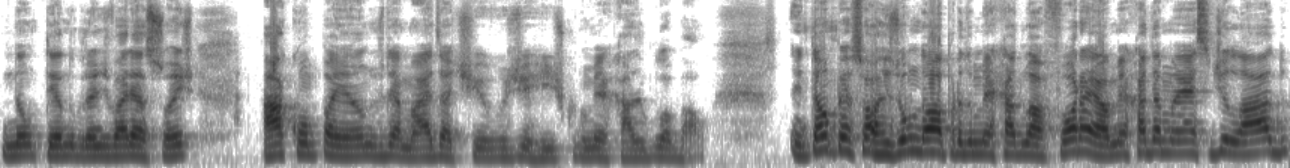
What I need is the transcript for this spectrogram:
não tendo grandes variações, acompanhando os demais ativos de risco no mercado global. Então, pessoal, resumo da ópera do mercado lá fora é: o mercado amanhece de lado,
